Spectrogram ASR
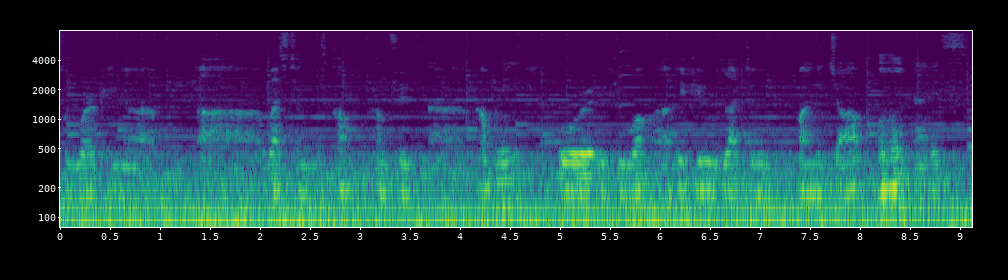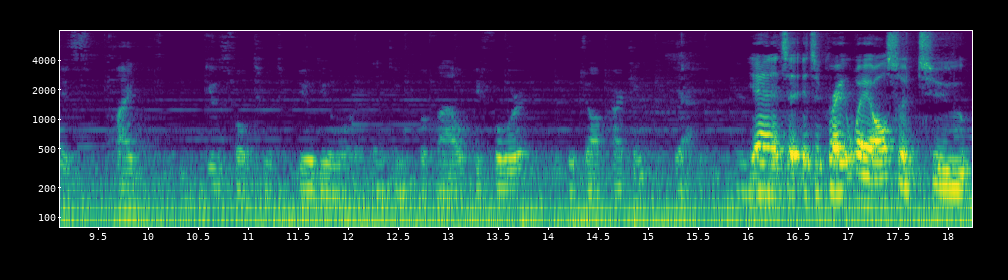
to work in a uh, Western country uh, company, or if you want uh, if you would like to find a job, Mhm. and it's it's quite useful to, to build your LinkedIn profile before the job hunting. Yeah. And- Yeah, it's a it's a great way also to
